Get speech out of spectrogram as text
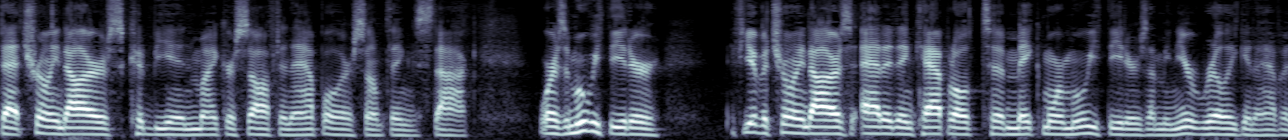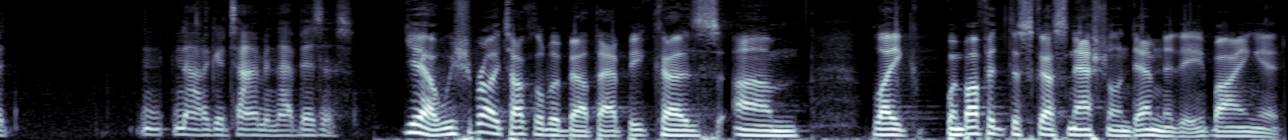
that trillion dollars could be in Microsoft and Apple or something stock. Whereas a movie theater, if you have a trillion dollars added in capital to make more movie theaters, I mean, you're really going to have a not a good time in that business. Yeah, we should probably talk a little bit about that because, um, like when Buffett discussed National Indemnity buying it,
